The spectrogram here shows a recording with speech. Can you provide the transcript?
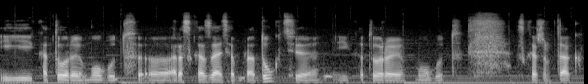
и которые могут э, рассказать о продукте, и которые могут, скажем так,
